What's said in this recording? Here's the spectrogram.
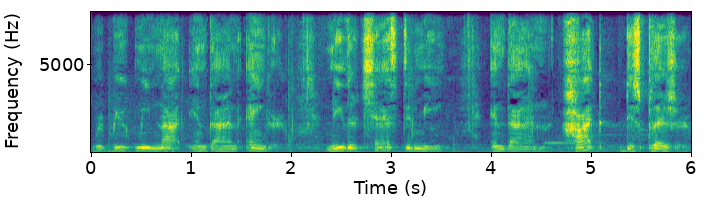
rebuke me not in thine anger, neither chasten me in thine hot displeasure.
